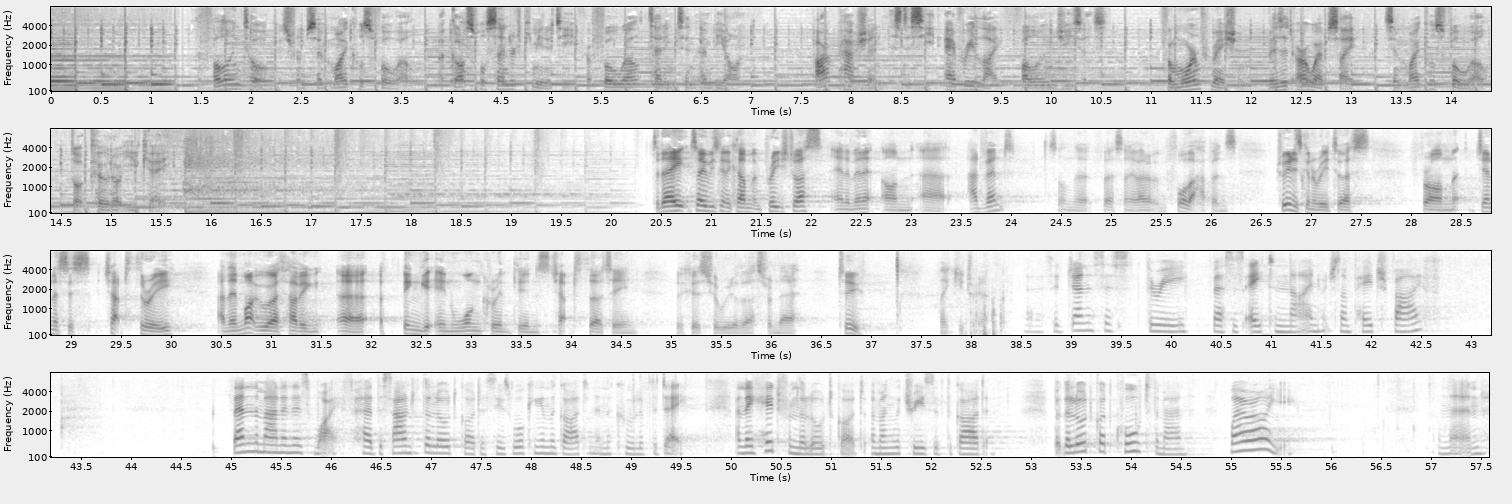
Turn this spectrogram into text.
The following talk is from St Michael's Fulwell, a gospel centered community for Fulwell, Teddington, and beyond. Our passion is to see every life following Jesus. For more information, visit our website, stmichaelsfulwell.co.uk. Today, Toby's going to come and preach to us in a minute on uh, Advent. It's on the first Sunday of Advent. Before that happens, Trina's going to read to us from Genesis chapter 3, and then might be worth having uh, a finger in 1 Corinthians chapter 13, because she'll read a verse from there too. Thank you, Trina. Uh, so Genesis 3, verses 8 and 9, which is on page 5. Then the man and his wife heard the sound of the Lord God as he was walking in the garden in the cool of the day. And they hid from the Lord God among the trees of the garden. But the Lord God called to the man, Where are you? And then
